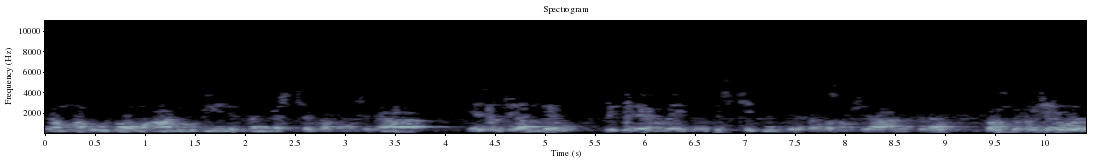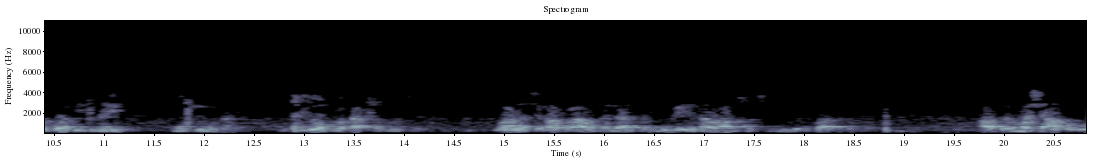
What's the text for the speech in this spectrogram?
బ్రహ్మభూతో మహాయోగి నిస్సంగశ్చర్మసంశయ ఏ సంశయాలు లేవు. విద్యుతే హృదయ సర్వ సంశయ అన్నట్టుగా సమస్త సంశయములకు అతీతుడై కూర్చుని ఉన్నాడు ఈ లోపల అక్షతులు వచ్చారు. వాళ్ళు వచ్చిన ప్రారంభం దాటిపోయింది వీళ్ళు తరవాల్సి వచ్చింది అని బాధపడ్డారు. ఆ బ్రహ్మశాపము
